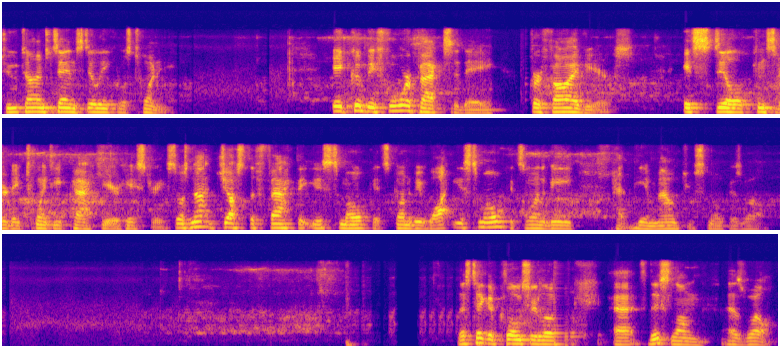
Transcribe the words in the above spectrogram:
Two times 10 still equals 20. It could be four packs a day for five years. It's still considered a 20 pack year history. So it's not just the fact that you smoke, it's going to be what you smoke, it's going to be the amount you smoke as well. Let's take a closer look at this lung as well.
